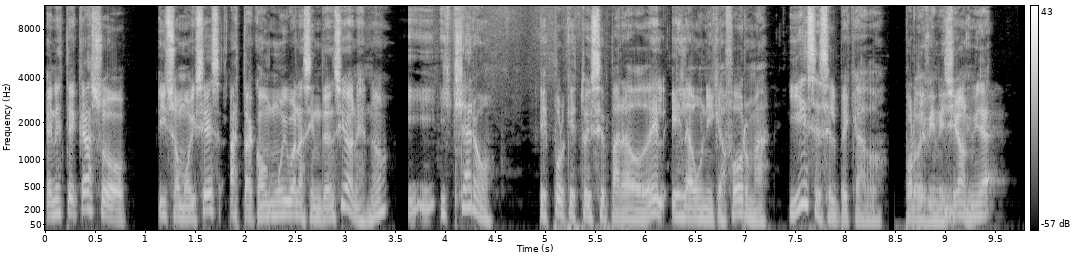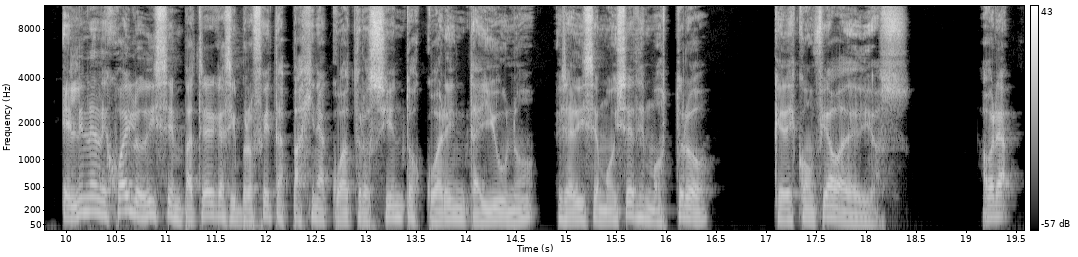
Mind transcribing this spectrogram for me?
en este caso hizo Moisés, hasta con muy buenas intenciones, ¿no? Y, y claro, es porque estoy separado de Él, es la única forma. Y ese es el pecado, por definición. Mira, Elena de Huay lo dice en Patriarcas y Profetas, página 441. Ella dice, Moisés demostró que desconfiaba de Dios. Ahora,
